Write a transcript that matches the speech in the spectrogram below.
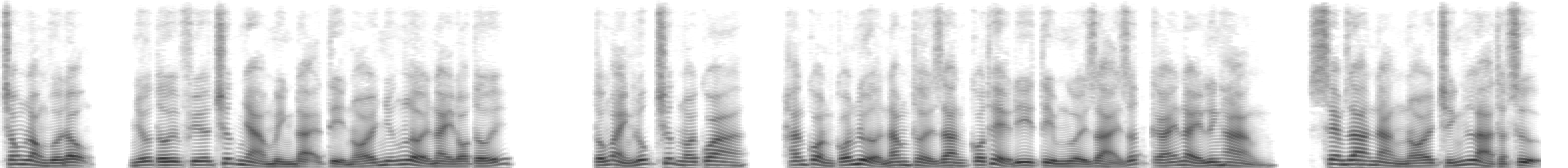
trong lòng vừa động, nhớ tới phía trước nhà mình đại tỷ nói những lời này đó tới. Tống ảnh lúc trước nói qua, hắn còn có nửa năm thời gian có thể đi tìm người giải rất cái này linh hàng, xem ra nàng nói chính là thật sự.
